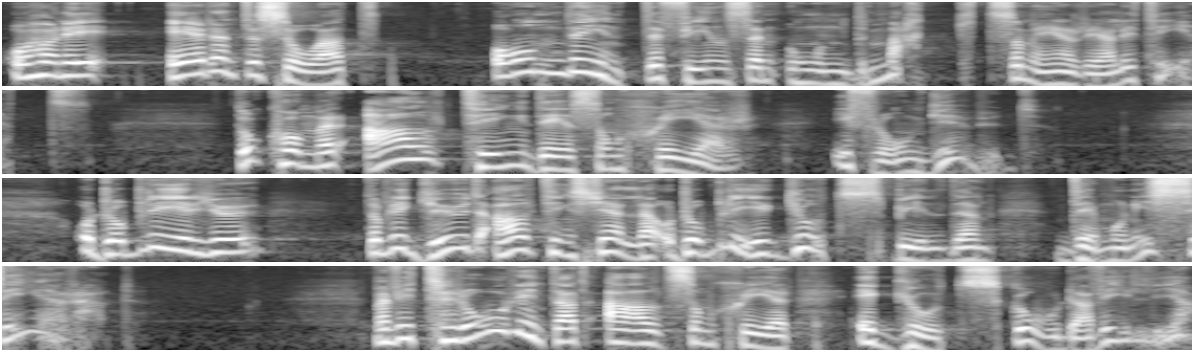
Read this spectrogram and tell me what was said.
Och hörni, är det inte så att om det inte finns en ond makt som är en realitet, då kommer allting det som sker ifrån Gud. Och då blir ju då blir Gud alltings källa och då blir gudsbilden demoniserad. Men vi tror inte att allt som sker är Guds goda vilja.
